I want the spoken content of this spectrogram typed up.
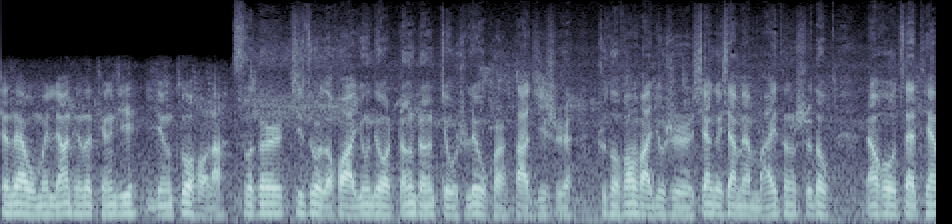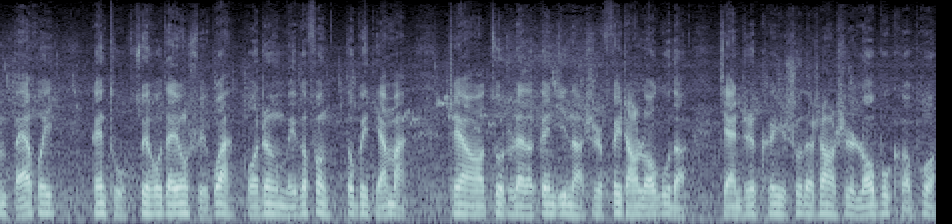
现在我们凉亭的亭基已经做好了，四根基座的话用掉整整九十六块大基石。制作方法就是先给下面埋一层石头，然后再添白灰跟土，最后再用水灌，保证每个缝都被填满。这样做出来的根基呢是非常牢固的，简直可以说得上是牢不可破，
